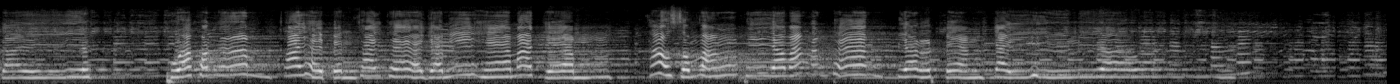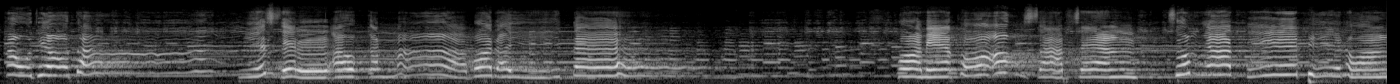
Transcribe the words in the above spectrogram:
ใจผัวคนงามใช้ให้เป็นชายแท้อย่ามีแห่มาแจมาวสมหวังพี่อย่าวังนังแพงเปลี่ยนแปลงใจเลี้ยวเอาเที่ยวทางมีเส้นเอากันมาบ่ได้แต่พ่อแม่ของสาบแสงสุมญาติพี่น้อง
